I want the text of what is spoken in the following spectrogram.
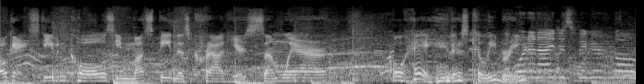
Okay, Stephen Coles, he must be in this crowd here somewhere. Oh, hey, there's Calibri. Gordon and I just figured, well,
